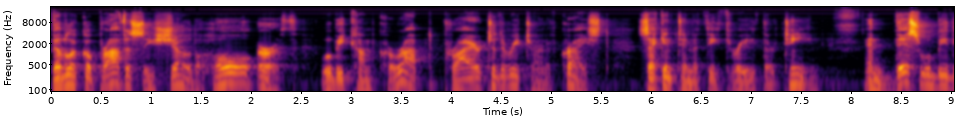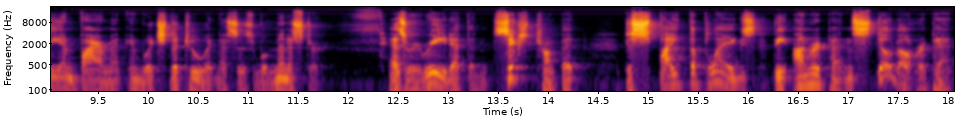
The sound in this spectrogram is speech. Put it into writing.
Biblical prophecies show the whole earth will become corrupt prior to the return of Christ. 2 Timothy 3:13. And this will be the environment in which the two witnesses will minister. As we read at the sixth trumpet, Despite the plagues, the unrepentant still don't repent.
